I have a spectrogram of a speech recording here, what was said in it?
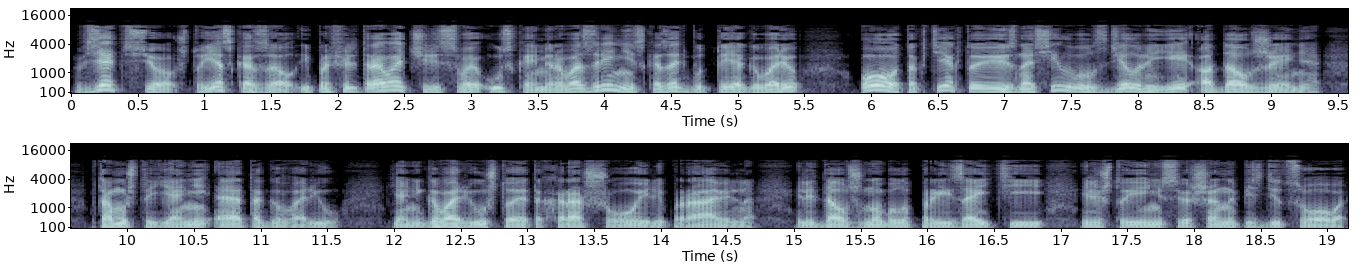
Взять все, что я сказал, и профильтровать через свое узкое мировоззрение и сказать, будто я говорю, «О, так те, кто ее изнасиловал, сделали ей одолжение», потому что я не это говорю. Я не говорю, что это хорошо или правильно, или должно было произойти, или что ей несовершенно пиздецово,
